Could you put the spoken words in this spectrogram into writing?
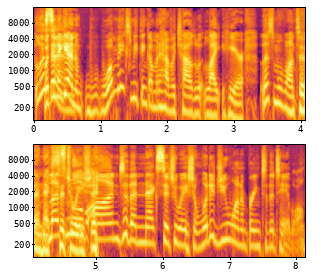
But then again, what makes me think I'm gonna have a child with light hair? Let's move on to the next Let's situation. move on to the next situation. What did you want to bring to the table?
